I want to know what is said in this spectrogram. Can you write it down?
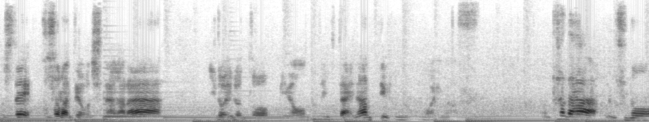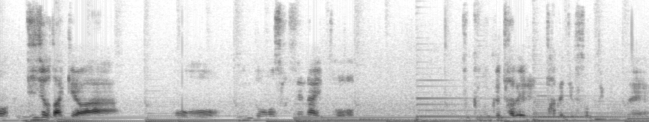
そして子育てをしながら、いろいろと見守っていきたいなっていうふうに思います。ただ、うちの次女だけは、もう運動をさせないと、ブクブク食べる、食べて太っていくので、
